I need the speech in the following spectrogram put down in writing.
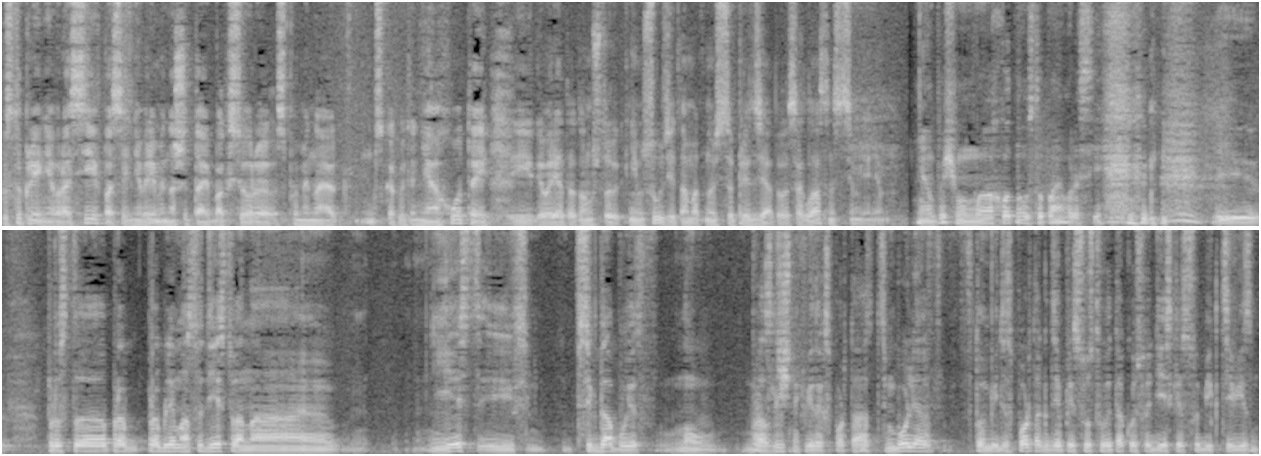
Выступления в России в последнее время наши тай-боксеры вспоминают ну, с какой-то неохотой и говорят о том, что к ним судьи там относятся предвзято. Вы согласны с этим мнением? Не, почему? Мы охотно выступаем в России. И просто проблема судейства, она есть и всегда будет ну, в различных видах спорта, а тем более в том виде спорта, где присутствует такой судейский субъективизм.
